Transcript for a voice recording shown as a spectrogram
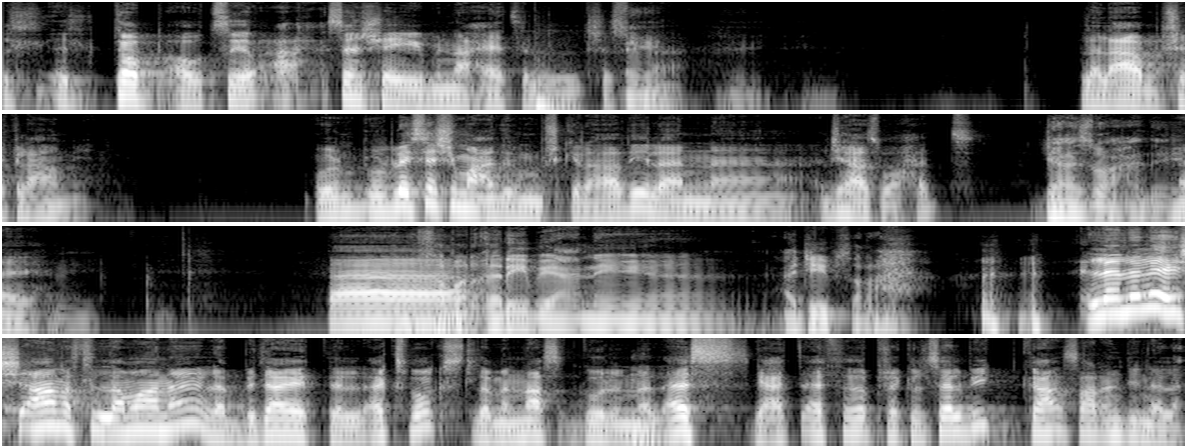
ال- ال top أو تصير أحسن شيء من ناحية شو اسمه. الألعاب بشكل عام يعني. وال PlayStation ما عندهم المشكلة هذه لأن جهاز واحد. جهاز واحد اي إيه. إي. ف خبر غريب يعني آه، عجيب صراحة. لأن ليش؟ أنا في الأمانة بدايه ال Xbox لما الناس تقول إن. ال S قاعد تأثر بشكل سلبي كان صار عندي لا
